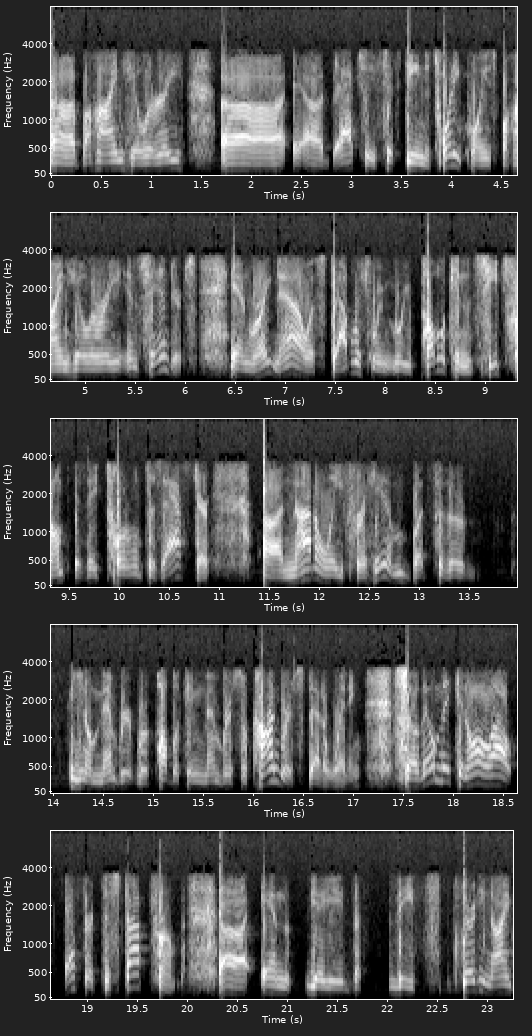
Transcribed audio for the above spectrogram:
uh, behind Hillary, uh, uh, actually 15 to 20 points behind Hillary and Sanders. And right now, establishment Republicans see Trump as a total disaster, uh, not only for him, but for the you know, member Republican members of Congress that are winning. So they'll make an all-out effort to stop Trump. Uh, and the the the 39%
